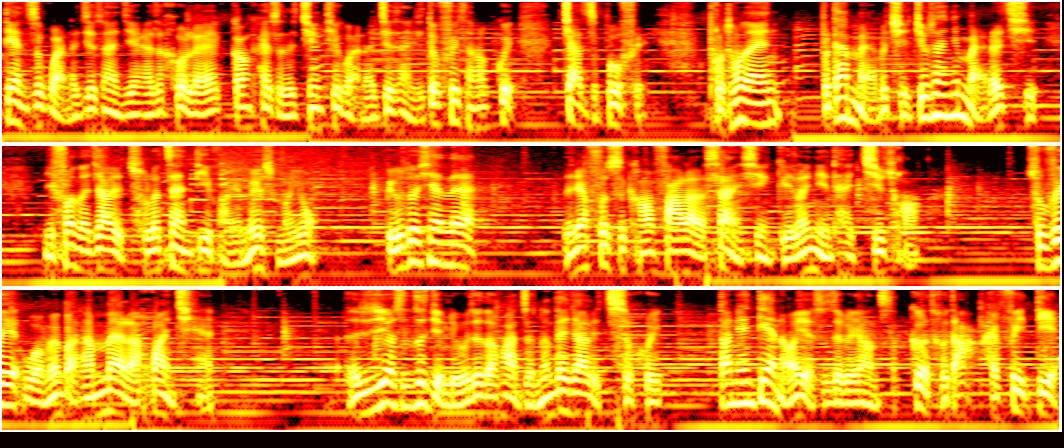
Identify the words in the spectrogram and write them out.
电子管的计算机还是后来刚开始的晶体管的计算机都非常的贵，价值不菲。普通人不但买不起，就算你买得起，你放在家里除了占地方也没有什么用。比如说现在人家富士康发了善信，给了你一台机床，除非我们把它卖了换钱，呃，要是自己留着的话，只能在家里吃灰。当年电脑也是这个样子，个头大还费电，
